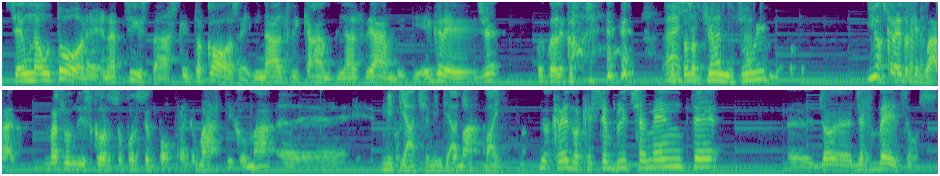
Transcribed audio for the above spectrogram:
se un autore nazista ha scritto cose in altri campi, in altri ambiti egregie, poi quelle cose eh, non sono sì, più certo, certo. Io credo che, guarda, faccio un discorso forse un po' pragmatico, ma... Eh, mi piace, mi piace, ma, vai. Io credo che semplicemente eh, Jeff Bezos,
